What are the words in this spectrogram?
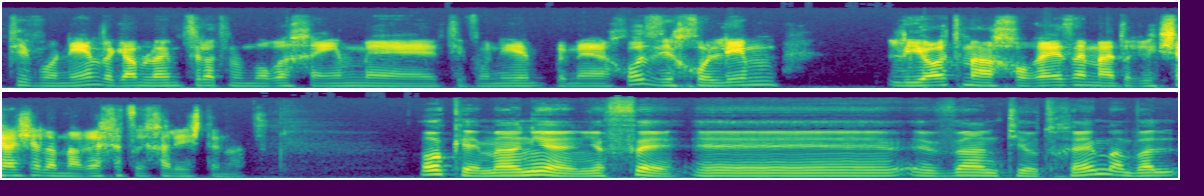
טבעונים וגם לא ימצאו לעצמם אורח חיים אה, טבעוני ב-100%, יכולים להיות מאחורי זה מהדרישה של המערכת צריכה להשתנות. אוקיי, okay, מעניין, יפה. אה, הבנתי אתכם, אבל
